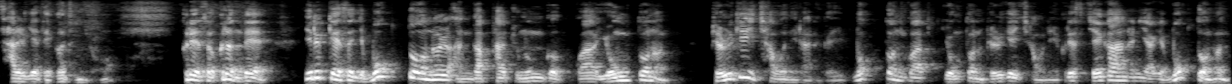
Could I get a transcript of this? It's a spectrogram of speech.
살게 되거든요. 그래서 그런데 이렇게 해서 이제 목돈을 안 갚아주는 것과 용돈은 별개의 차원이라는 거예요. 목돈과 용돈은 별개의 차원이에요. 그래서 제가 하는 이야기가 목돈은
